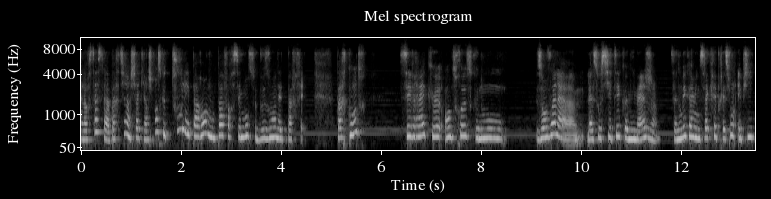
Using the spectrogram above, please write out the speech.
Alors ça, ça appartient à chacun. Je pense que tous les parents n'ont pas forcément ce besoin d'être parfaits. Par contre, c'est vrai que entre ce que nous envoie la, société comme image, ça nous met quand même une sacrée pression. Et puis,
